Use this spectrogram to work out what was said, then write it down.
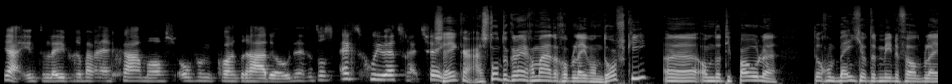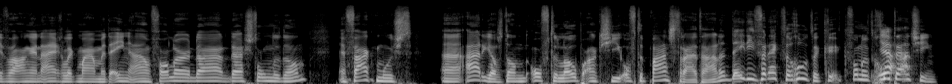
ja, in te leveren bij een Gamas of een Quadrado. Het was echt een goede wedstrijd, zeker. Zeker. Hij stond ook regelmatig op Lewandowski. eh, omdat die Polen toch een beetje op het middenveld bleven hangen. En eigenlijk maar met één aanvaller daar, daar stonden dan. En vaak moest eh, Arias dan of de loopactie of de paas eruit halen. deed hij verrekte goed. Ik, ik vond het goed Ja. uitzien.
